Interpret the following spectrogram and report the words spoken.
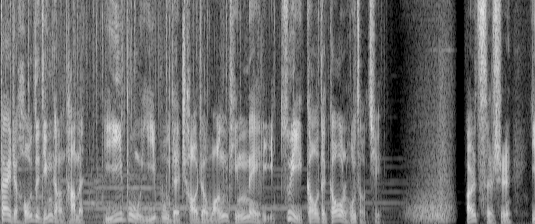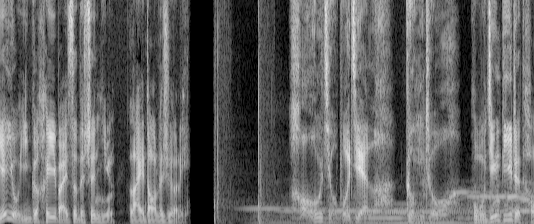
带着猴子警长他们一步一步地朝着王庭内里最高的高楼走去。而此时，也有一个黑白色的身影来到了这里。好久不见了，公主。虎鲸低着头，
